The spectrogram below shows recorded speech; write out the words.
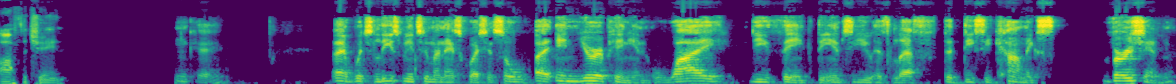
off the chain. Okay. Uh, which leads me to my next question. So, uh, in your opinion, why do you think the MCU has left the DC Comics version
